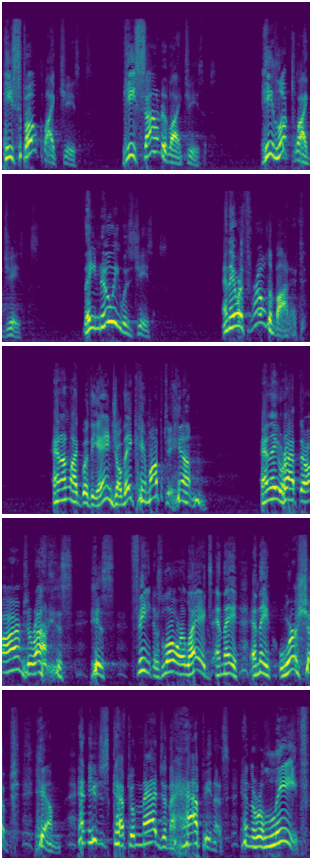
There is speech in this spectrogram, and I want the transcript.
He spoke like Jesus. He sounded like Jesus. He looked like Jesus. They knew he was Jesus. And they were thrilled about it. And unlike with the angel, they came up to him and they wrapped their arms around his, his feet, his lower legs, and they, and they worshiped him. And you just have to imagine the happiness and the relief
